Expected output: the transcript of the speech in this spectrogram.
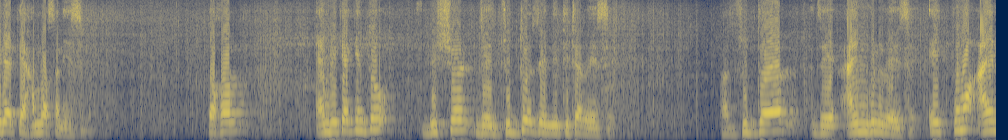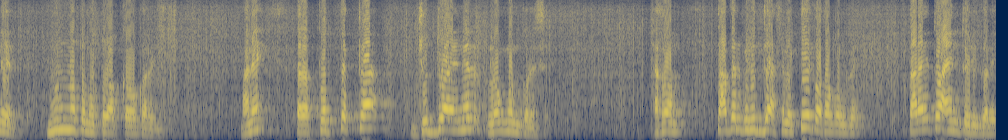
ইরাকে হামলা চালিয়েছিল, তখন আমেরিকা কিন্তু বিশ্বের যে যুদ্ধ যে নীতিটা রয়েছে বা যুদ্ধের যে আইনগুলো রয়েছে, এই কোনো আইনের ন্যূনতম তোয়াক্কাও করেনি। মানে তারা প্রত্যেকটা যুদ্ধ আইনের লঙ্ঘন করেছে। এখন তাদের বিরুদ্ধে আসলে কে কথা বলবে? তারাই তো আইন তৈরি করে।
